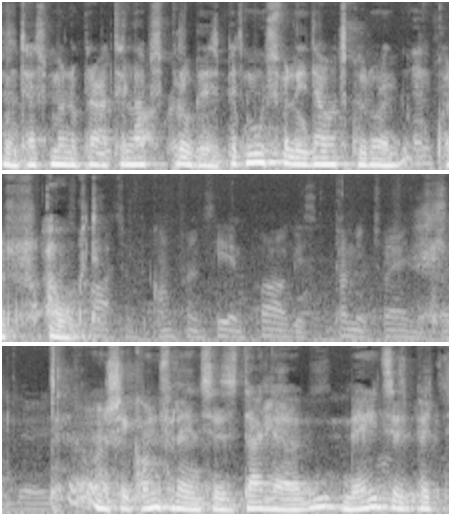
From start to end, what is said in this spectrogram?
Un tas, manuprāt, ir labs progress, bet mums vēl ir daudz, kur, kur augt. Un šī konferences daļa beidzas, bet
